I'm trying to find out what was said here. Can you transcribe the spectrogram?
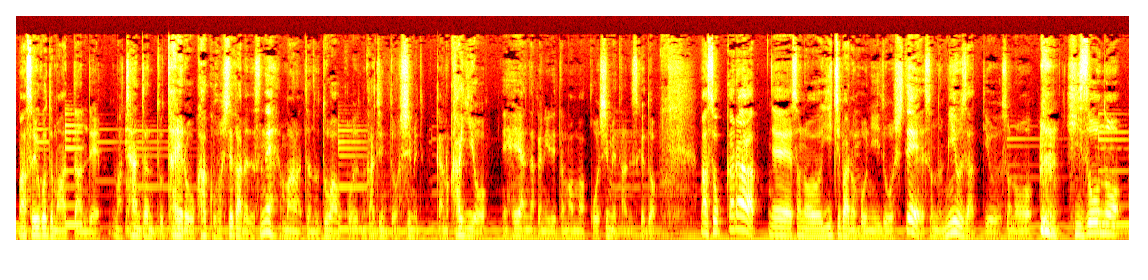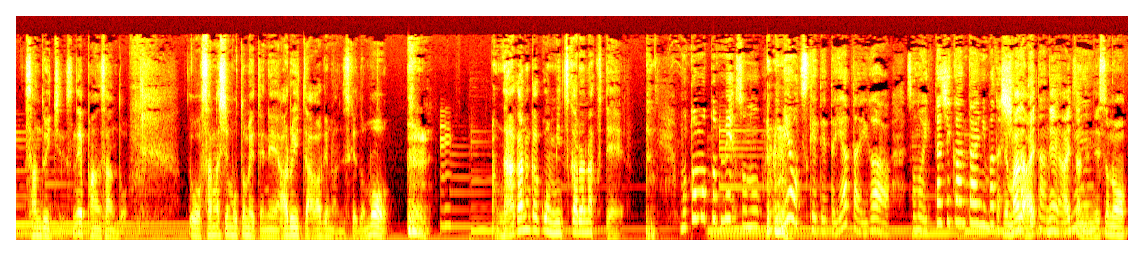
まあ、そういうこともあったんで、まあ、ちゃんちゃんと退路を確保してからですね、まあ、ちゃんとドアをこうガチンと閉めてあの鍵をね部屋の中に入れたままこう閉めたんですけど、まあ、そこから、えーその市場の方に移動してそのミューザっていうその 秘蔵のサンドイッチですね。パンサンドを探し求めてね歩いたわけなんですけどもなかなかこう見つからなくて。もともと目その目をつけてた屋台がその行った時間帯にまだ閉でまってたんだよね。ね開いてたんでね。その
